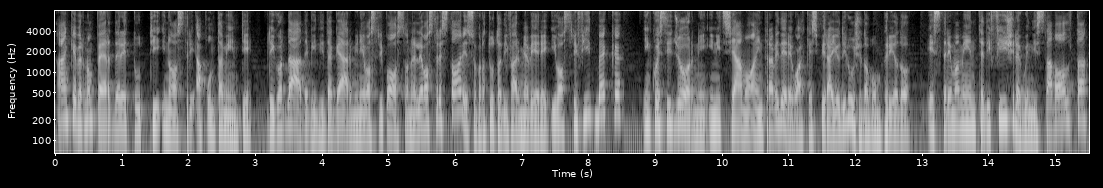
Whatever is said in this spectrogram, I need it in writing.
anche per non perdere tutti i nostri appuntamenti. Ricordatevi di taggarmi nei vostri post o nelle vostre storie e soprattutto di farmi avere i vostri feedback in questi giorni iniziamo a intravedere qualche spiraglio di luce dopo un periodo estremamente difficile, quindi stavolta,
